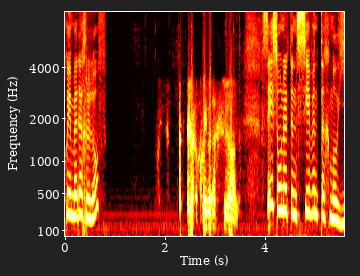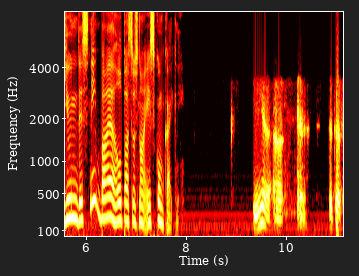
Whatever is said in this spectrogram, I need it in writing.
Goeiemiddag Rolof. Goeiemiddag Susan. 670 miljoen, dis nie baie hulp as ons na Eskom kyk nie. Nee, uh, dit is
